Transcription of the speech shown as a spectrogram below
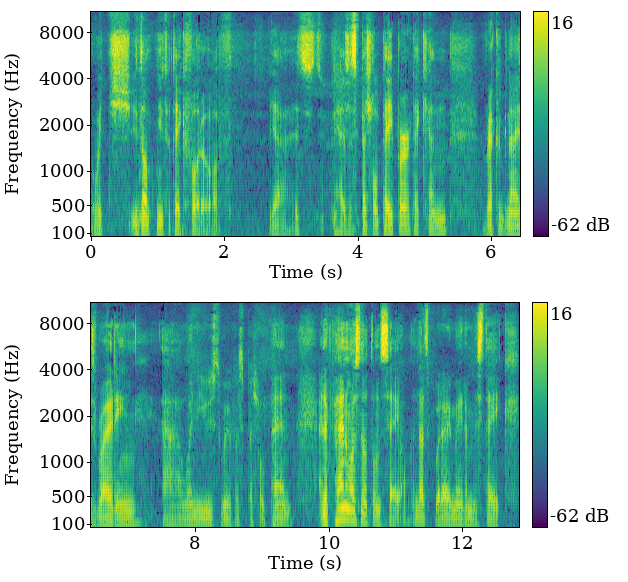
which you don't need to take photo of. Yeah, it has a special paper that can recognize writing uh, when used with a special pen. And the pen was not on sale, and that's where I made a mistake.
